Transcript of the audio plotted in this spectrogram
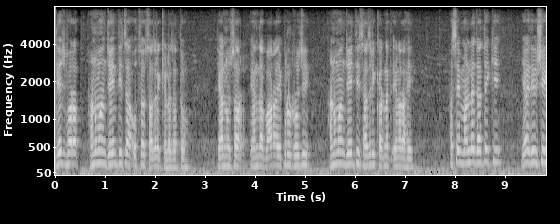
देशभरात हनुमान जयंतीचा उत्सव साजरा केला जातो. त्यानुसार यंदा बारा एप्रिल रोजी हनुमान जयंती साजरी करण्यात येणार आहे. असे मानले जाते की या दिवशी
